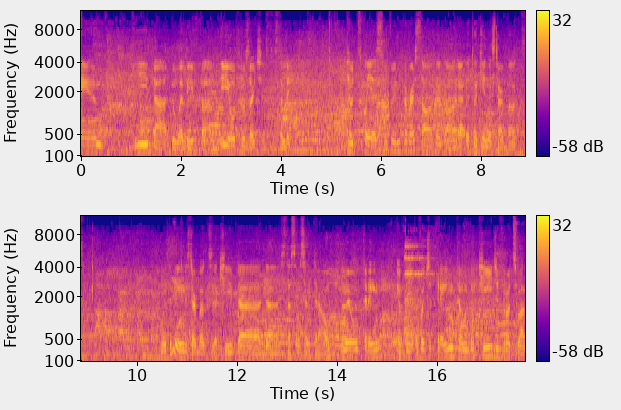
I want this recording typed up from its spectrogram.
and, e da Dua Lipa e outros artistas também Que eu desconheço Tô indo para Varsóvia agora, eu tô aqui no Starbucks muito lindo o Starbucks aqui da, da estação central. O meu trem, eu, eu vou de trem, então daqui de Wrocław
